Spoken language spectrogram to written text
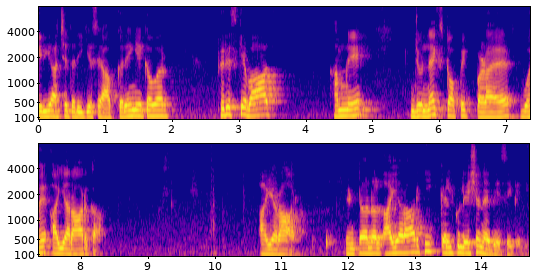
एरिया अच्छे तरीके से आप करेंगे कवर फिर इसके बाद हमने जो नेक्स्ट टॉपिक पढ़ा है, वो है आईआरआर का। आईआरआर इंटरनल आईआरआर की कैलकुलेशन है बेसिकली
